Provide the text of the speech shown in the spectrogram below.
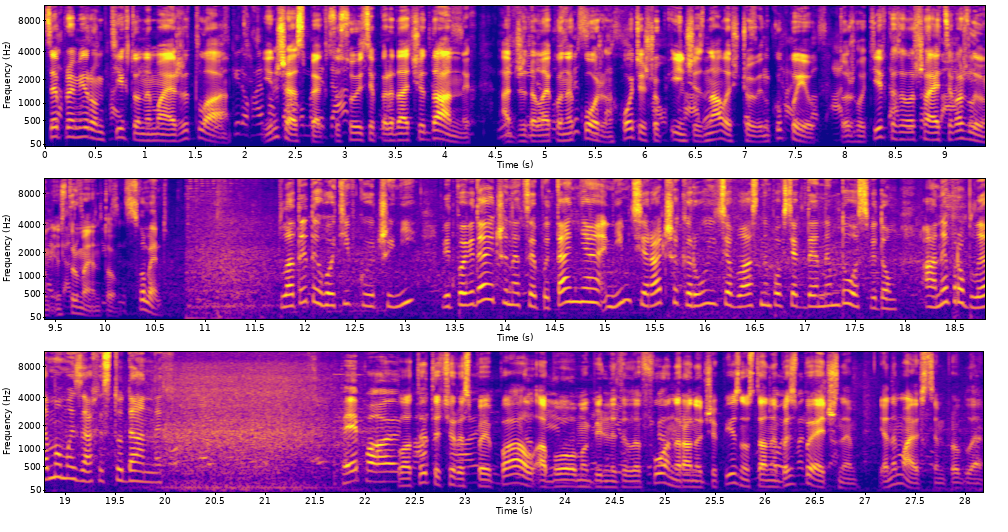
Це, приміром, ті, хто не має житла. Інший аспект стосується передачі даних, адже далеко не кожен хоче, щоб інші знали, що він купив. Тож готівка залишається важливим інструментом. Платити готівкою чи ні, відповідаючи на це питання, німці радше керуються власним повсякденним досвідом, а не проблемами захисту даних. Платити через PayPal або мобільний телефон рано чи пізно стане безпечним. Я не маю з цим проблем.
